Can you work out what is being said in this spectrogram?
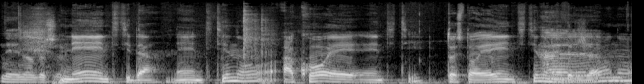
не е една държава. Не е entity, да, не е entity, но ако е entity, т.е. той е entity, но не е държава, но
